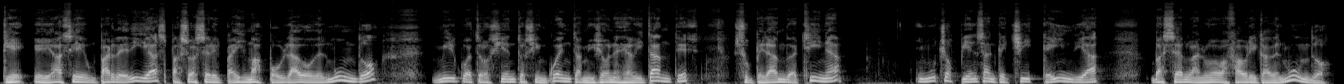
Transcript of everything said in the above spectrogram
que eh, hace un par de días pasó a ser el país más poblado del mundo, 1.450 millones de habitantes, superando a China, y muchos piensan que, que India va a ser la nueva fábrica del mundo.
